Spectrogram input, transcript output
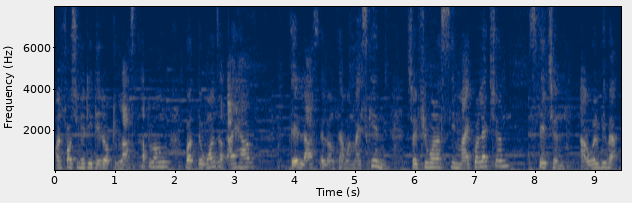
unfortunately they don't last that long. But the ones that I have they last a long time on my skin. So if you want to see my collection stay tuned. I will be back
